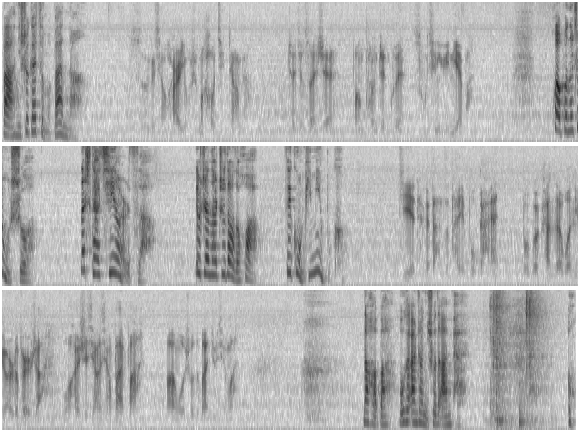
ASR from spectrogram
爸，你说该怎么办呢？死个小孩有什么好紧张的？这就算是帮汤振坤肃清余孽吧。话不能这么说，那是他亲儿子啊！要是让他知道的话，非跟我拼命不可。借他个胆子，他也不敢。不过看在我女儿的份上，我还是想想办法，按我说的办就行了。那好吧，我会按照你说的安排。哦，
